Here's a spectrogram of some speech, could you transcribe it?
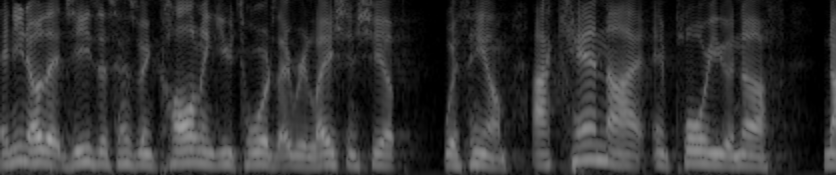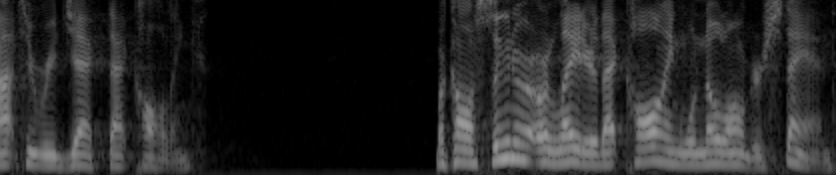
and you know that Jesus has been calling you towards a relationship with him, I cannot implore you enough not to reject that calling. Because sooner or later, that calling will no longer stand.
